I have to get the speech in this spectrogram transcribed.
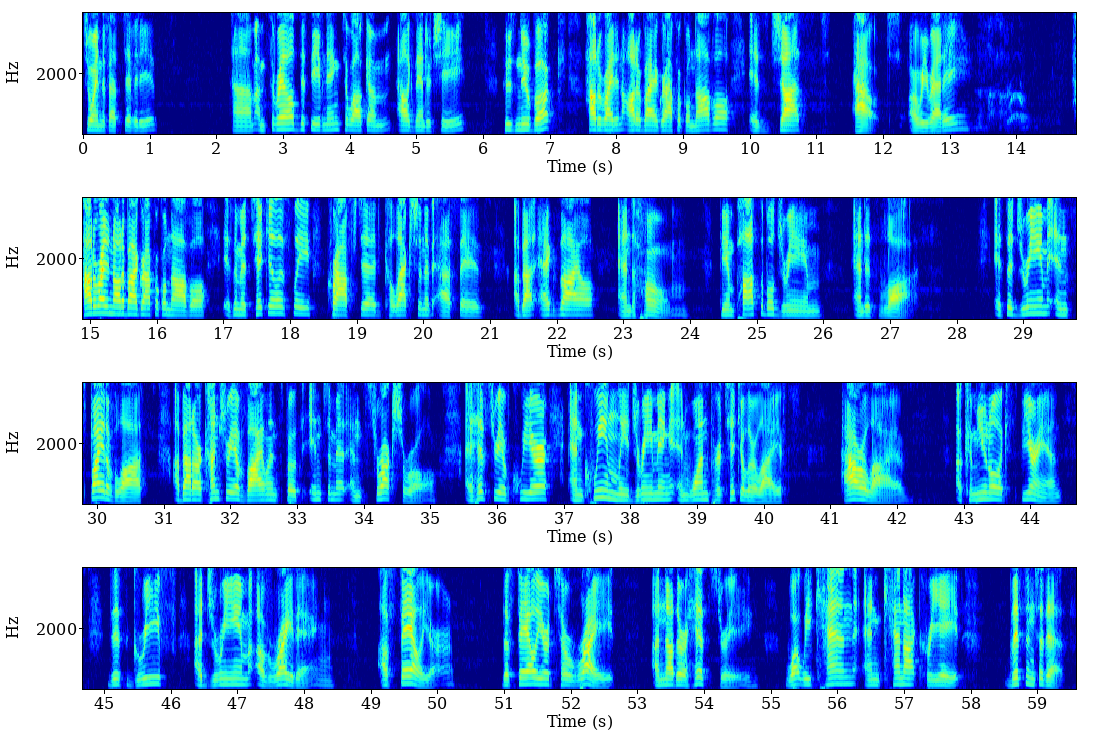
Join the festivities. Um, I'm thrilled this evening to welcome Alexander Chee, whose new book, How to Write an Autobiographical Novel, is just out. Are we ready? How to Write an Autobiographical Novel is a meticulously crafted collection of essays about exile and home, the impossible dream and its loss. It's a dream in spite of loss about our country of violence, both intimate and structural, a history of queer and queenly dreaming in one particular life, our lives, a communal experience, this grief, a dream of writing, a failure, the failure to write another history, what we can and cannot create. Listen to this.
